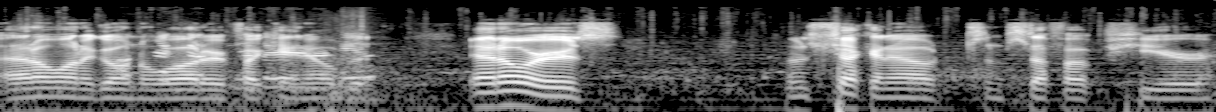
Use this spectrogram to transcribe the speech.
I don't want to go I'll in the water if I can't other help it. Yeah, no worries. I'm just checking out some stuff up here.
